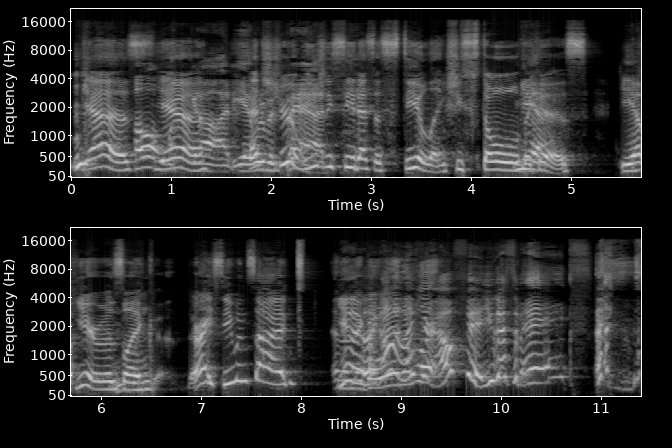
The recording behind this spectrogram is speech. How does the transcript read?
Yes. Oh yeah. my god! Yeah, it That's true. We usually see it as a stealing. She stole the Yeah. kiss. Yep. Here it was like, all right, see you inside. And yeah, then they're like, oh. I like your outfit. You got some eggs.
